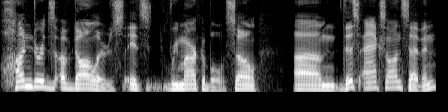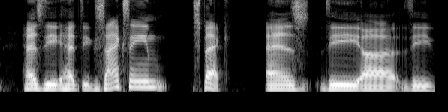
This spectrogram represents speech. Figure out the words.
hundreds of dollars. It's remarkable. So um, this Axon 7 has the had the exact same spec as the uh, the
